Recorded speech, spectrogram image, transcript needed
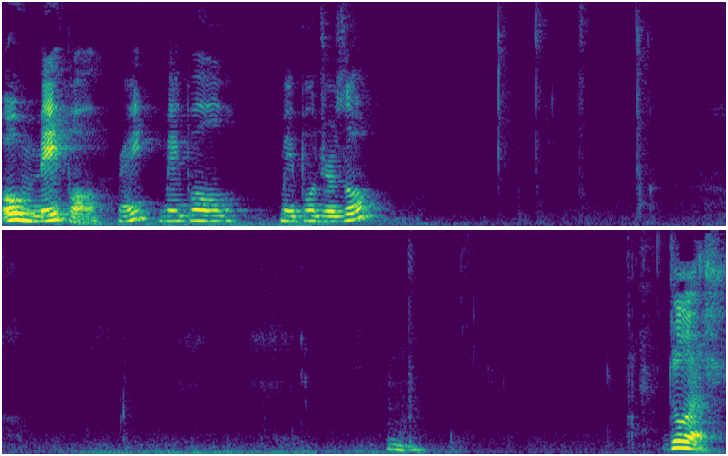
Oh, maple, right? Maple, maple drizzle. Mm. Delish.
